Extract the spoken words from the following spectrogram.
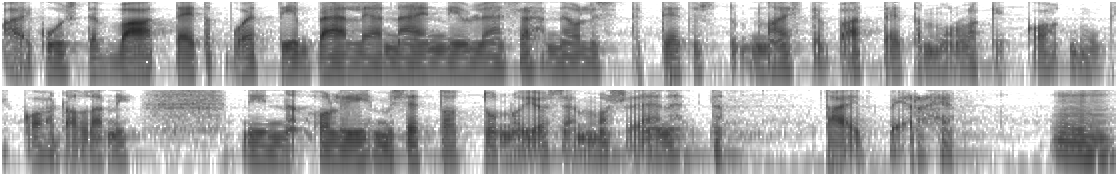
aikuisten vaatteita puettiin päälle ja näin, niin yleensä ne oli sitten tietysti naisten vaatteita mullakin, munkin kohdalla, niin, niin oli ihmiset tottunut jo semmoiseen, että, tai perhe. Mm.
